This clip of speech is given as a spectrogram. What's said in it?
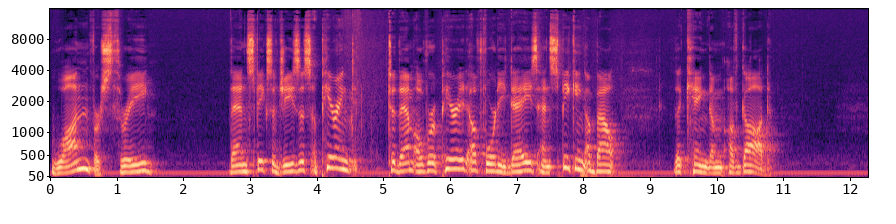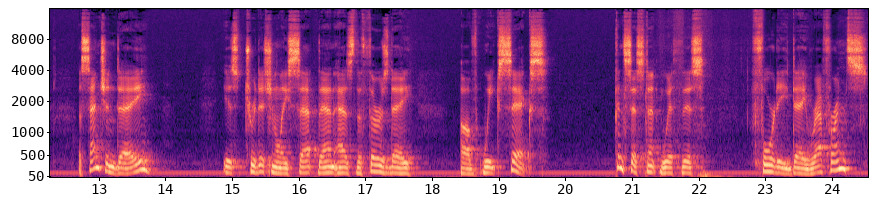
1, verse 3 then speaks of Jesus appearing to them over a period of 40 days and speaking about the kingdom of God. Ascension Day is traditionally set then as the Thursday of week six, consistent with this 40 day reference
